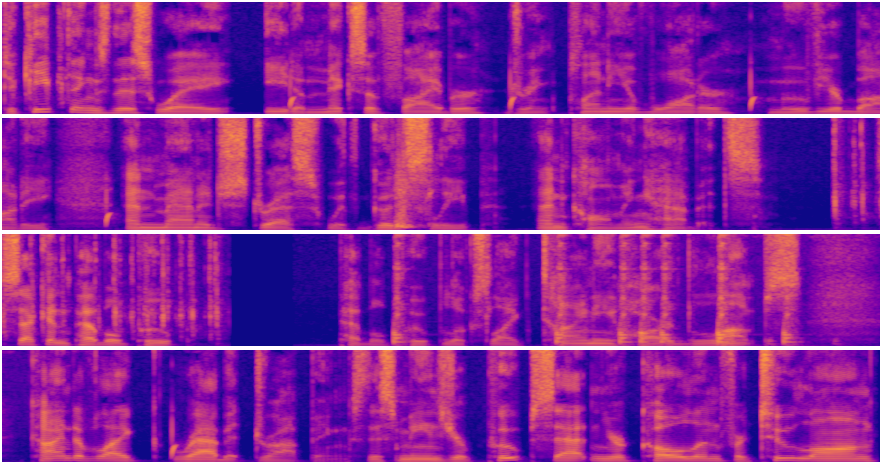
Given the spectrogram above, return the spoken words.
To keep things this way, eat a mix of fiber, drink plenty of water, move your body, and manage stress with good sleep and calming habits. Second pebble poop. Pebble poop looks like tiny hard lumps, kind of like rabbit droppings. This means your poop sat in your colon for too long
